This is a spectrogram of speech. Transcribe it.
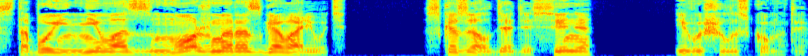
С тобой невозможно разговаривать», — сказал дядя Сеня и вышел из комнаты.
